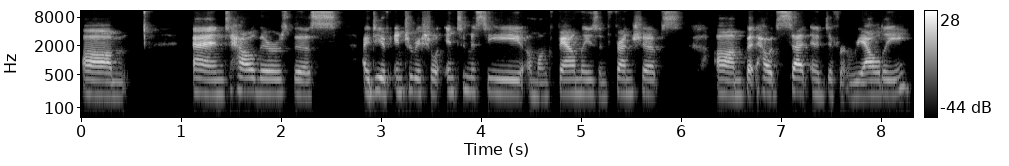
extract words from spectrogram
um, and how there's this idea of interracial intimacy among families and friendships, um, but how it's set in a different reality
